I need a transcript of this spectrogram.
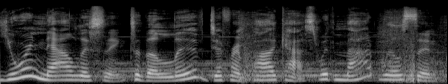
You're now listening to the Live Different podcast with Matt Wilson.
